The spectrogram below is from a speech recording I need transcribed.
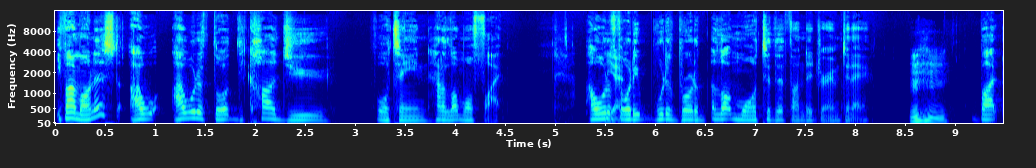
if I'm honest, I, w- I would have thought the Cardhu 14 had a lot more fight. I would have Yeah. thought it would have brought a, a lot more to the Thunder Dram today. hmm But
